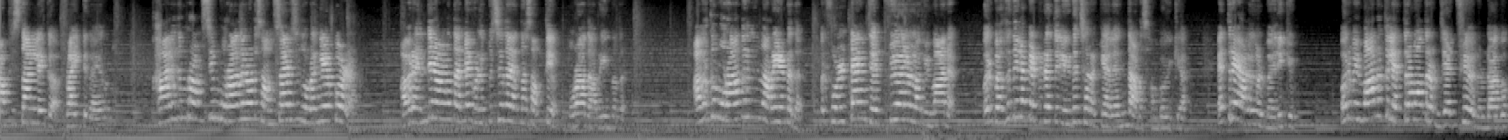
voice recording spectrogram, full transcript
പാകിസ്ഥാനിലേക്ക് ഫ്ലൈറ്റ് കയറുന്നു. ഖാലിദും റംസിയും മുറാദിനോട് സംസാരിച്ചു തുടങ്ങിയപ്പോഴാണ് അവർ എന്തിനാണ് തന്നെ വിളിപ്പിച്ചത് എന്ന സത്യം മുറാദ് അറിയുന്നത്. അവർക്ക് മുറാദിൽ നിന്ന് അറിയേണ്ടത് ഒരു ഫുൾ ടൈം ജെറ്റ് ഫ്യൂലുള്ള വിമാനം ഒരു ബഹുനില കെട്ടിടത്തിൽ ഇടിച്ചിറക്കിയാൽ എന്താണ് സംഭവിക്കുക? എത്ര ആളുകൾ മരിക്കും? ഒരു വിമാനത്തിൽ എത്രമാത്രം ജെറ്റ് ഫ്യൂൽ ഉണ്ടാകും?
